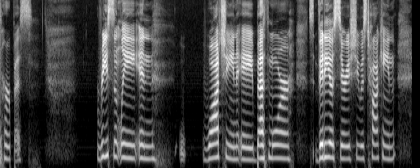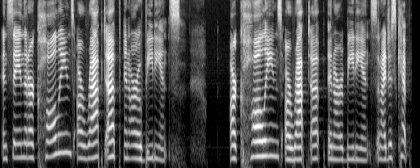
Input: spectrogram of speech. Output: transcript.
purpose. Recently, in watching a Beth Moore video series, she was talking and saying that our callings are wrapped up in our obedience. Our callings are wrapped up in our obedience. And I just kept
